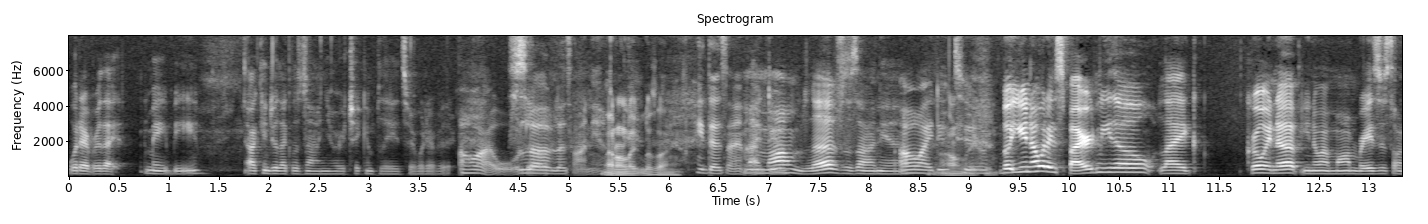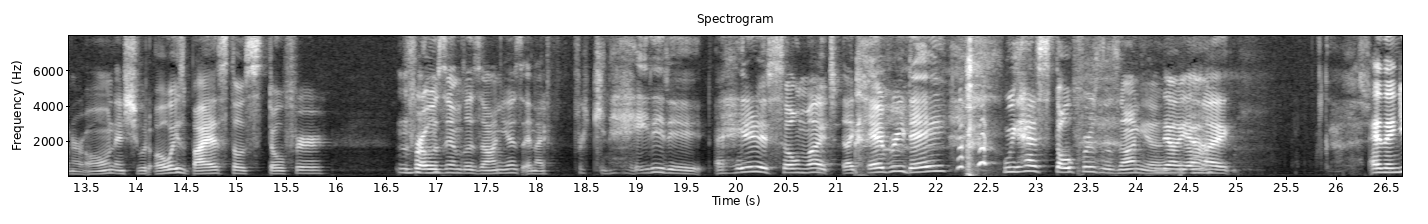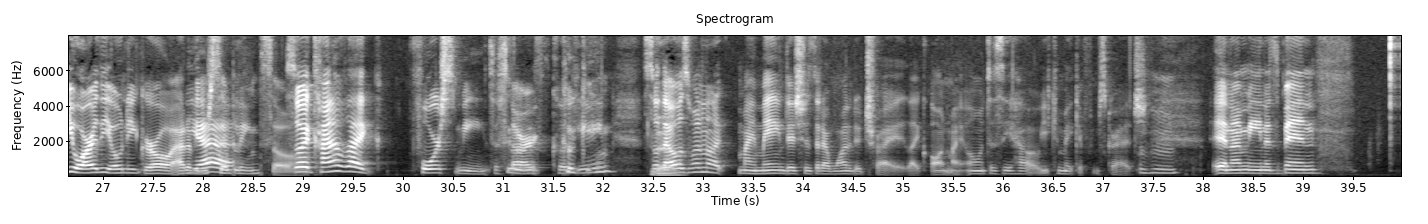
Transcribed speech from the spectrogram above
whatever that may be. I can do like lasagna or chicken plates or whatever. Oh, I love lasagna. I don't like lasagna. He doesn't. My I do. mom loves lasagna. Oh, I do I too. like. But you know what inspired me though? Like growing up, you know, my mom raised us on her own and she would always buy us those Stouffer Mm-hmm. frozen lasagnas and I freaking hated it. I hated it so much. Like every day we had Stouffer's lasagna. No, And yeah. I'm like And then you are the only girl out of your siblings, so so it kind of like forced me to start s- cooking. cooking? So Yeah. that was one of like my main dishes that I wanted to try like on my own to see how you can make it from scratch. Mm-hmm. And I mean, it's been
